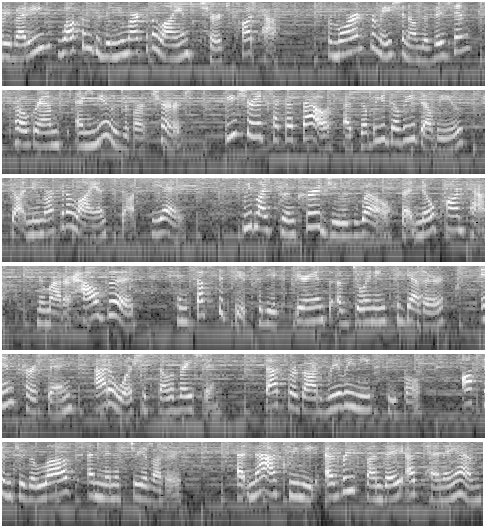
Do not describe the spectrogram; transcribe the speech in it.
everybody. Welcome to the Newmarket Alliance Church podcast. For more information on the vision, programs, and news of our church, be sure to check us out at www.newmarketalliance.ca. We'd like to encourage you as well that no podcast, no matter how good, can substitute for the experience of joining together in person at a worship celebration. That's where God really meets people, often through the love and ministry of others. At NAC, we meet every Sunday at 10 a.m.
